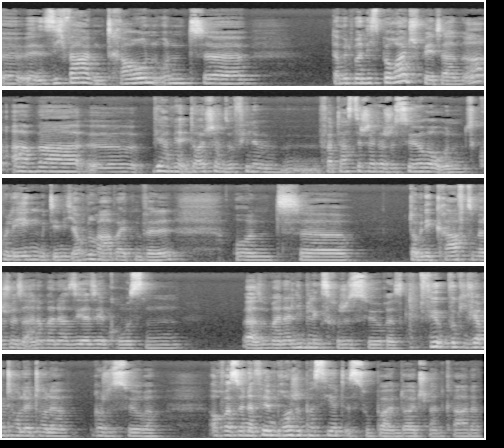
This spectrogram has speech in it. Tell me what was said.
äh, sich wagen, trauen und äh, damit man nichts bereut später. Ne? Aber äh, wir haben ja in Deutschland so viele fantastische Regisseure und Kollegen, mit denen ich auch noch arbeiten will. Und äh, Dominik Graf zum Beispiel ist einer meiner sehr, sehr großen, also meiner Lieblingsregisseure. Es gibt wirklich, wir haben tolle, tolle Regisseure. Auch was so in der Filmbranche passiert, ist super in Deutschland gerade.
